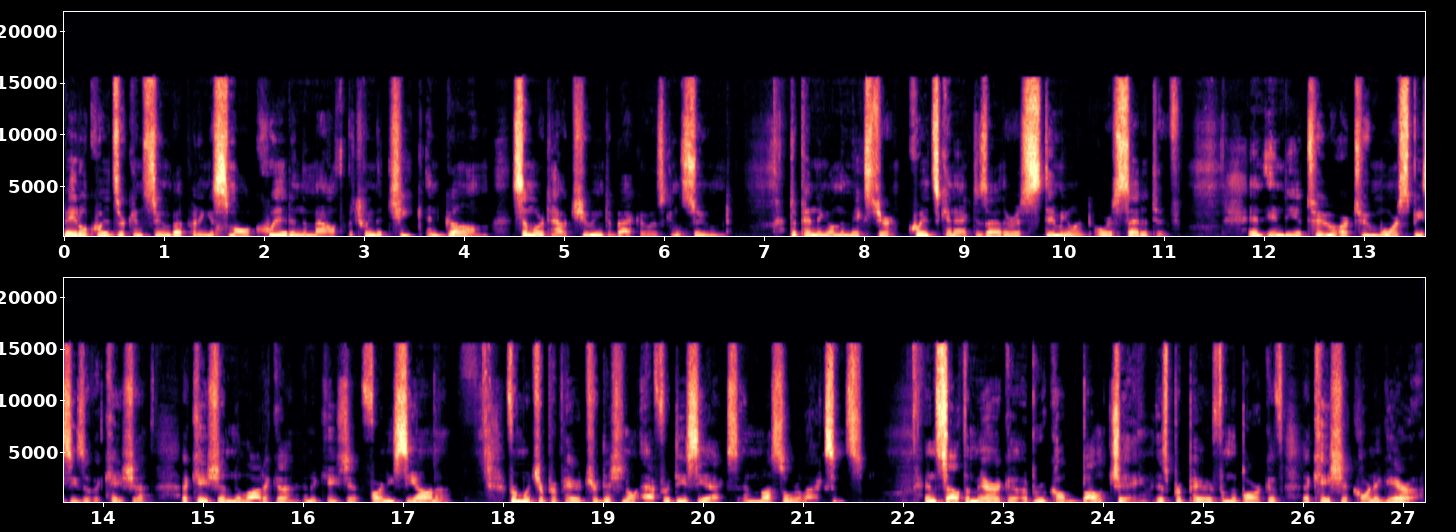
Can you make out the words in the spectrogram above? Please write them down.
Betel quids are consumed by putting a small quid in the mouth between the cheek and gum, similar to how chewing tobacco is consumed. Depending on the mixture, quids can act as either a stimulant or a sedative. In India, too, are two more species of acacia, Acacia nilotica and Acacia farnesiana, from which are prepared traditional aphrodisiacs and muscle relaxants. In South America, a brew called balche is prepared from the bark of Acacia cornigera.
